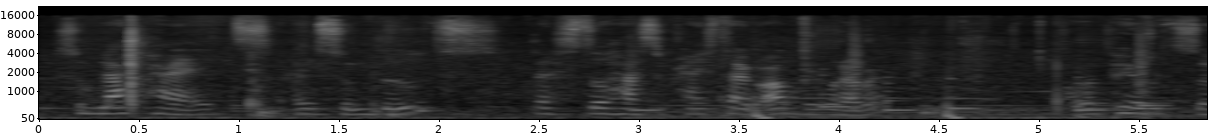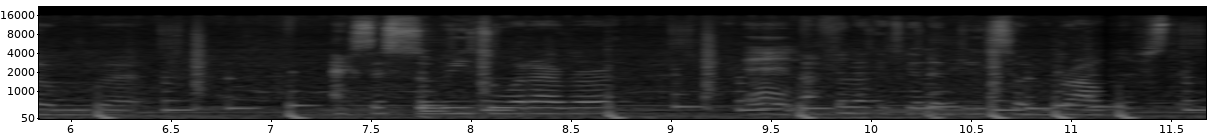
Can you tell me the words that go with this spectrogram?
some black pants, and some boots that still has the price tag on, but whatever. I'm gonna pair with some uh, accessories or whatever, and I feel like it's gonna be some brown lipstick.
